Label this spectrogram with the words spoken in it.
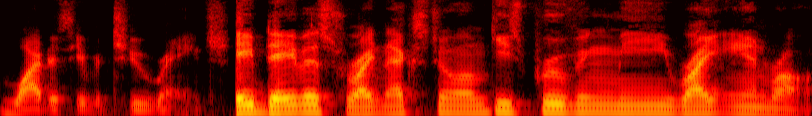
wide receiver two range. Gabe Davis, right next to him, he's proving me right and wrong.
